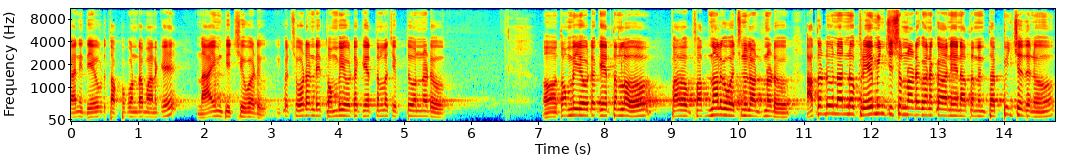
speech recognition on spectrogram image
కానీ దేవుడు తప్పకుండా మనకి న్యాయం తీర్చేవాడు. ఇక చూడండి తొంభై ఒకటో కీర్తనలో చెప్తూ ఉన్నాడు. తొంభై ఒకటో కీర్తనలో ప పద్నాలుగు వచనంలో అంటున్నాడు అతడు నన్ను ప్రేమించుచున్నాడు గనక నేను అతనిని తప్పించేదను.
